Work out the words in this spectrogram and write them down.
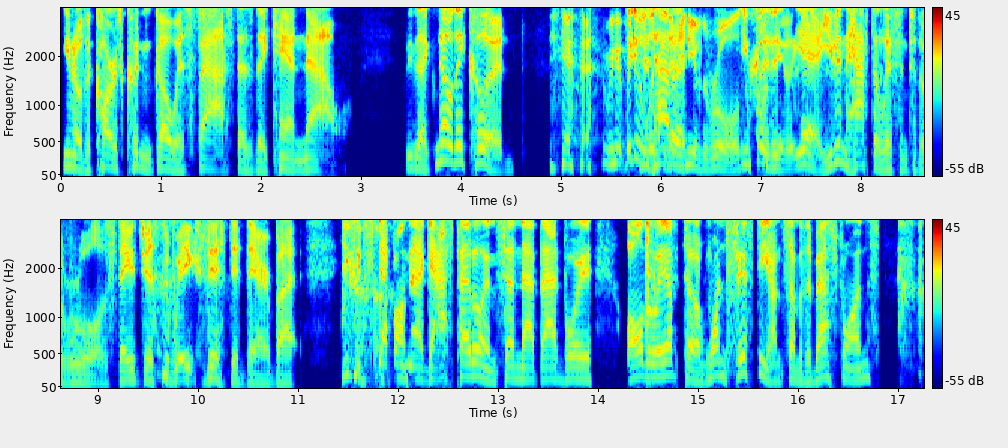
you know the cars couldn't go as fast as they can now." We'd be like, "No, they could." Yeah, we, we didn't just listen had to a- any of the rules. You could, yeah, you didn't have to listen to the rules. They just existed there, but you could step on that gas pedal and send that bad boy all the way up to 150 on some of the best ones.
